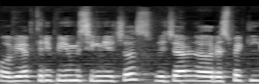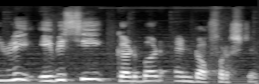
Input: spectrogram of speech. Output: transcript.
Uh, we have three premium signatures, which are uh, respectively ABC, Gudbud, and Frostd.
